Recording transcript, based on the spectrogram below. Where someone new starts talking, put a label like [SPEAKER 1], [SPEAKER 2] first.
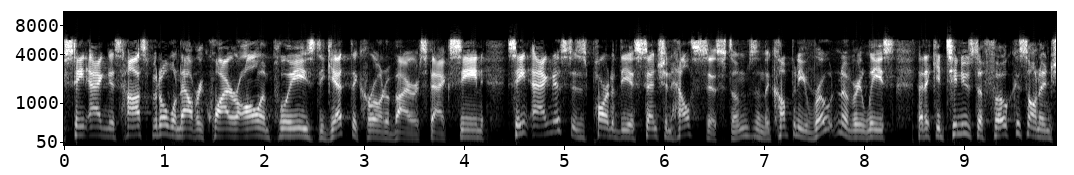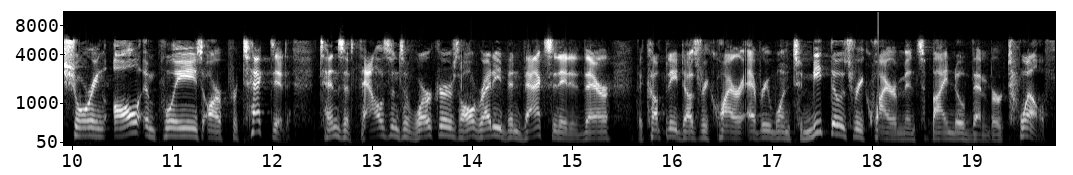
[SPEAKER 1] St. Agnes Hospital will now require all employees to get the coronavirus vaccine. St. Agnes is part of the Ascension Health Systems, and the company wrote in a release that it continues to focus on ensuring all employees are protected. Tens of thousands of workers already been vaccinated there. The company does require everyone to meet those requirements by November 12th.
